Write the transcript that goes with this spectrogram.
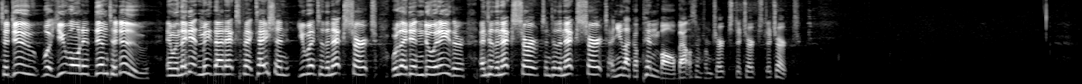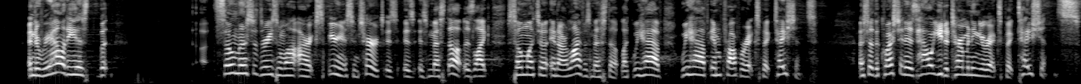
to do what you wanted them to do. And when they didn't meet that expectation, you went to the next church where they didn't do it either, and to the next church, and to the next church, and you like a pinball bouncing from church to church to church. And the reality is, but uh, so much of the reason why our experience in church is, is, is messed up is like so much in our life is messed up. Like we have, we have improper expectations. And so the question is, how are you determining your expectations?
